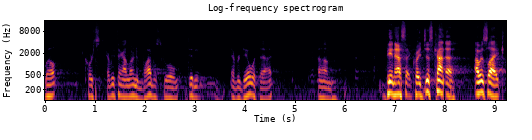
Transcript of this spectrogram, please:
Well, of course, everything I learned in Bible school didn't ever deal with that. Um, being asked that question, just kind of, I was like,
